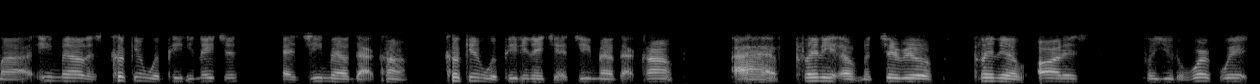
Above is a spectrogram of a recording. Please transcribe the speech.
My email is cooking with PD Nature at gmail.com. Cooking with PD Nature at gmail.com. I have plenty of material, plenty of artists for you to work with,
